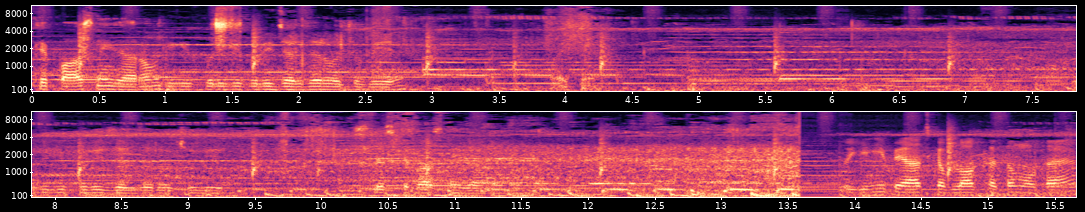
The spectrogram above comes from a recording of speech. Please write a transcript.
इसके पास नहीं जा रहा हूँ क्योंकि पूरी की पूरी जर्जर हो चुकी है। पूरी की पूरी जर्जर हो चुकी है। इसलिए इसके पास नहीं जा रहा हैं। तो यहीं पे आज का ब्लॉग ख़त्म होता है।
